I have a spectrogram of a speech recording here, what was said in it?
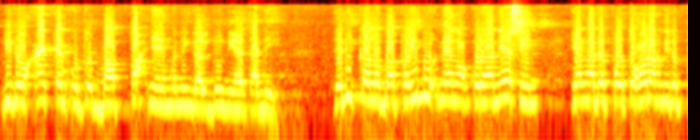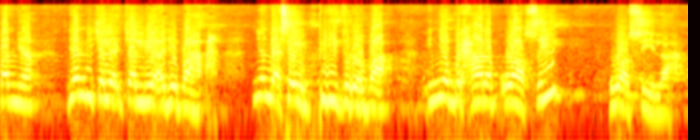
didoakan untuk bapaknya yang meninggal dunia tadi. Jadi kalau bapak ibu nengok Quran Yasin yang ada foto orang di depannya, jangan dicalik-calik aja pak. Ini tidak selfie itu doh pak. Ini berharap wasi, wasilah.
